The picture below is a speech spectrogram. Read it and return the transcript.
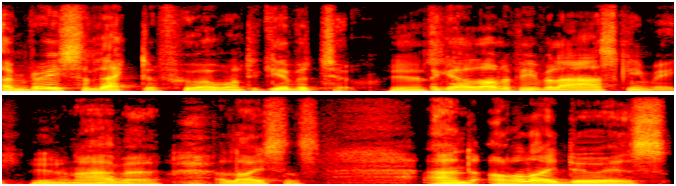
I'm very selective who I want to give it to. Yes. I get a lot of people asking me, Yeah. and I have a, a license, and all I do is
